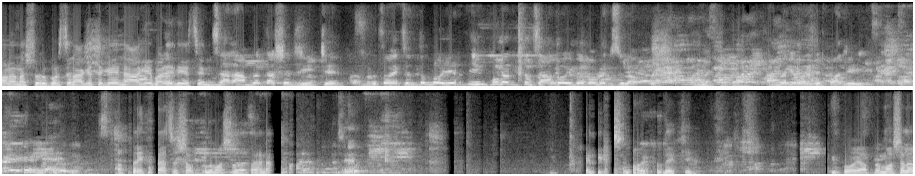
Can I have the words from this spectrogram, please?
বাড়ানো শুরু করছেন আগে থেকেই না আগে বাড়িয়ে দিয়েছেন? স্যার আমরা তো আসলে রিটে আমরা তো একজন তো লো এটা তো ইম্পোর্টার তো জালো এইভাবে আমরা কিছু লাভ করি আমরা কি বাড়িতে পারি? আপনার এখানে আছে সবগুলো মশলা তাই না? একটু দেখি। কই আপনার মশলা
